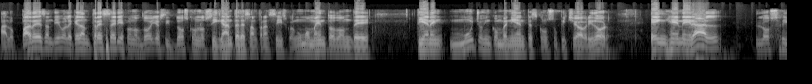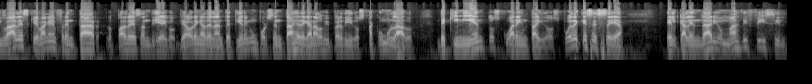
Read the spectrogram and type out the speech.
A los padres de San Diego le quedan tres series con los Dodgers y dos con los gigantes de San Francisco, en un momento donde tienen muchos inconvenientes con su picheo abridor. En general, los rivales que van a enfrentar los padres de San Diego de ahora en adelante tienen un porcentaje de ganados y perdidos acumulado de 542. Puede que ese sea el calendario más difícil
